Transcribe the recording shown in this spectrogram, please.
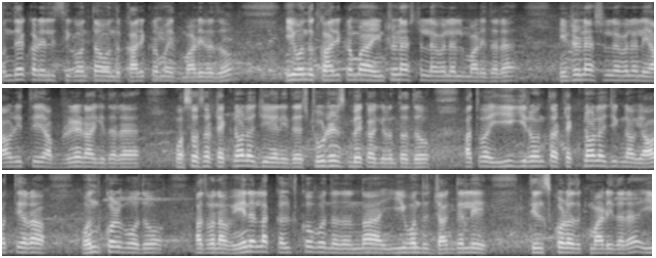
ಒಂದೇ ಕಡೆಯಲ್ಲಿ ಸಿಗುವಂಥ ಒಂದು ಕಾರ್ಯಕ್ರಮ ಇದು ಮಾಡಿರೋದು. ಈ ಒಂದು ಕಾರ್ಯಕ್ರಮ ಇಂಟರ್ನ್ಯಾಷನಲ್ ಲೆವೆಲಲ್ಲಿ ಮಾಡಿದ್ದಾರೆ. ಇಂಟರ್ನ್ಯಾಷನಲ್ ಲೆವೆಲಲ್ಲಿ ಯಾವ ರೀತಿ ಅಪ್ಗ್ರೇಡ್ ಆಗಿದ್ದಾರೆ, ಹೊಸ ಹೊಸ ಟೆಕ್ನಾಲಜಿ ಏನಿದೆ ಸ್ಟೂಡೆಂಟ್ಸ್ಗೆ ಬೇಕಾಗಿರೋಂಥದ್ದು ಅಥವಾ ಈಗಿರೋಂಥ ಟೆಕ್ನಾಲಜಿಗೆ ನಾವು ಯಾವ ಥರ ಹೊಂದ್ಕೊಳ್ಬೋದು, ಅಥವಾ ನಾವು ಏನೆಲ್ಲ ಕಲ್ತ್ಕೋಬೋದು ಅನ್ನೋದನ್ನು ಈ ಒಂದು ಜಾಗದಲ್ಲಿ ತಿಳಿಸ್ಕೊಡೋದಕ್ಕೆ ಮಾಡಿದ್ದಾರೆ. ಈ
